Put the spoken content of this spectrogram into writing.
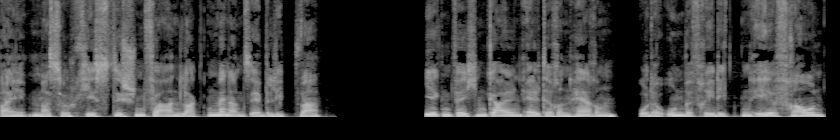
bei masochistischen veranlagten Männern sehr beliebt war. Irgendwelchen geilen älteren Herren oder unbefriedigten Ehefrauen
